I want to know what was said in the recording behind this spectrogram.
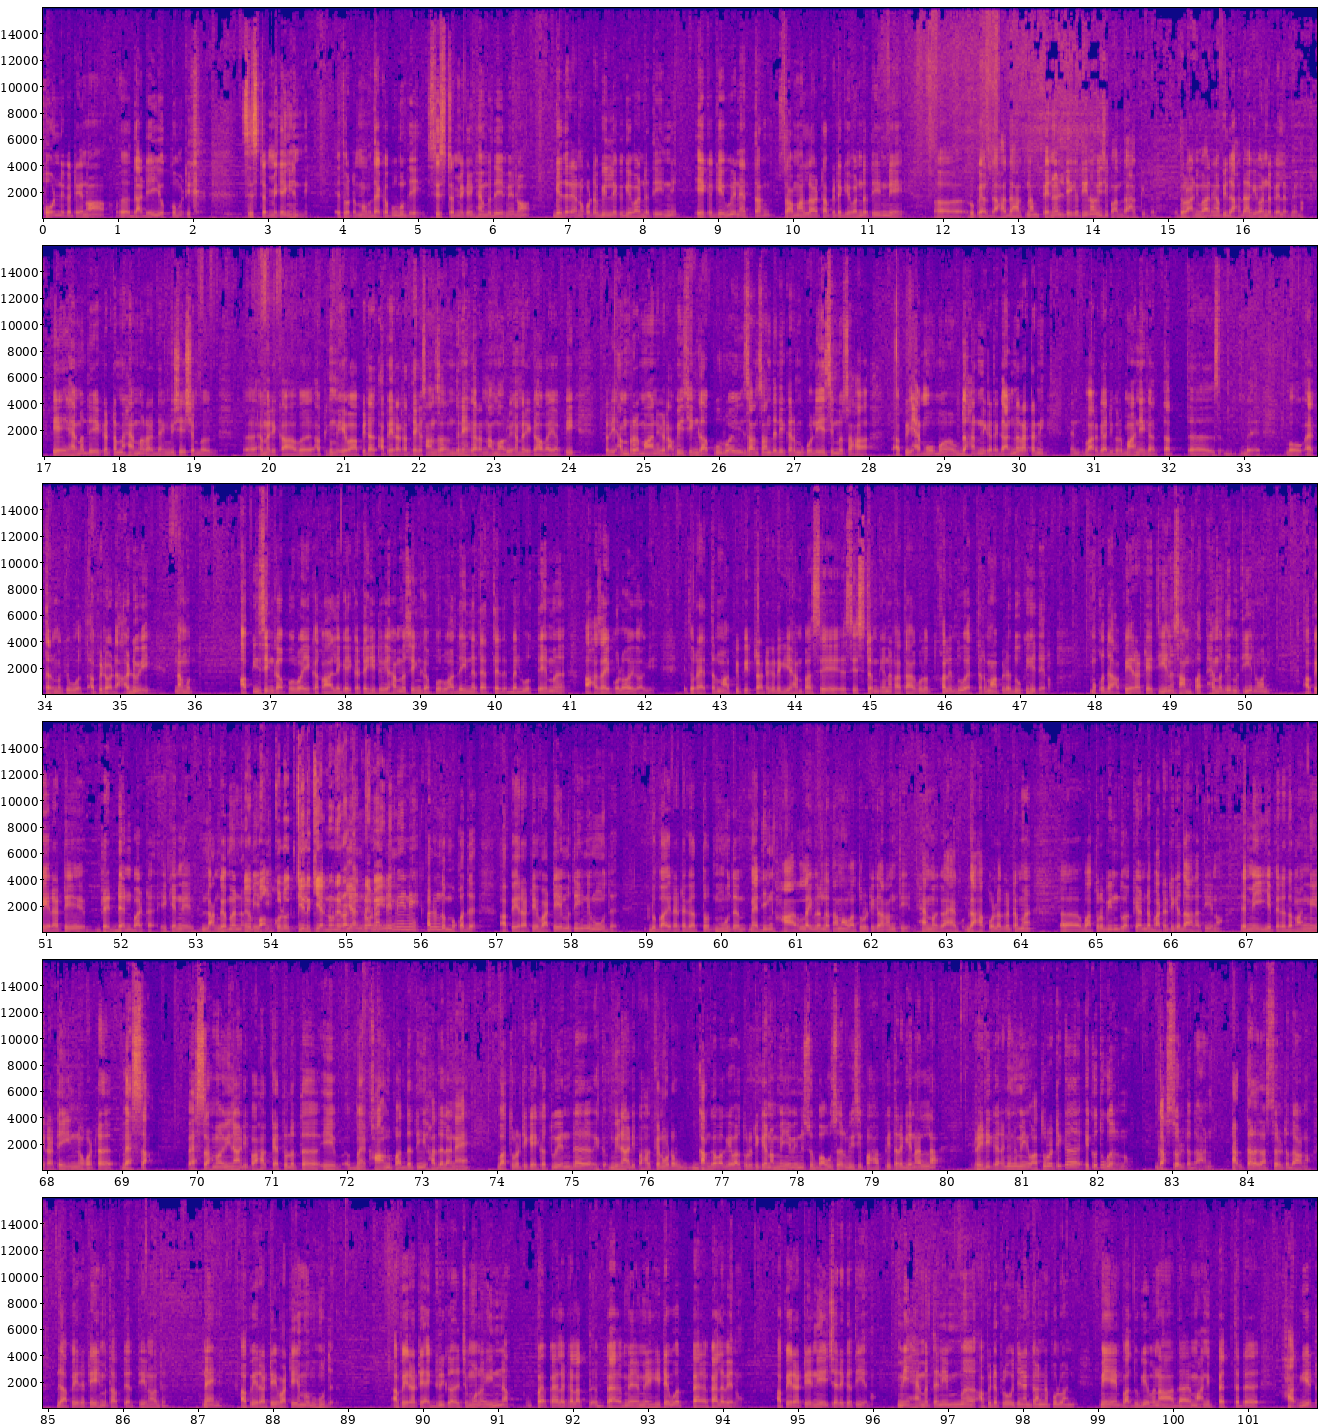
ෆෝන් එකට එනවා දඩේ යොක්කොමටික් සිිස්ටම් එක ගෙන්නේ. එතොට ම දැකපුමුදේ සිිස්ටම් එකෙන් හැමදේමනවා ගෙදර යනකොට බිල්ල එක ගෙවන්ඩ තියන්නේ. ඒක ගෙව්වේ නැත්තං සමල්ලාට අපිට ගෙවන්ඩ තියන්නේ රුපියල් දහදක් නම් පෙනල්ටික තින විසි පන්දහක් විතර. තුර අනිවාරෙන් අපි දහදා ගෙවන්ට පෙළබෙන ඒ හැමදේකටම හැමර දැන් විශේෂම ඇමරිකාව අපි ඒවා අපිට අපේ රටත් එක සංසන්ධනය කර නමරු ඇමරිකාවයි අපි යම් ප්‍රමාණකට අපි සිංගපූරුවයි සංසන්ධනය කරමකො. ලේසිම සහ අපි හැමෝම උදාහරණකට ගන්න රටන. වර්ගඩි ප්‍රමාණය ගත්තත් ඇත්තරම කිවොත් අපිට වඩ අඩුයි. නමුත් අපි සිංගපුරුව එක කාලෙක එකට හිටු හම සිංගපුරු අද ඉන්න ඇත්තද බැලුවොත් එහෙම අහසයි පොලොයි වගේ. එතුර ඇත්තරම අපි පිට්‍රටකට ගියහම් පස්සේ සිිස්ටම් ගැන කතාකොලොත් කලඳු ඇත්තරම අපිට දුක හිතෙනවා. මොකද අපේ රටේ තියෙන සම්පත් හැමදීම තියෙනවන. අපේ රටේ බ්‍රෙඩ්ඩන් බට එකන්නේ ළඟමන බංකොලොත් කියල කියන්න ඕන නෙමේනේ කලුඳ මොකද? අපේ රටේ වටේම තියන්නේ මූද ඩුබයිරට ගත්තොත් මුහද මැදින් හාර්ලා ඉවරල තම වතුරටි කරන්ති හැම ගහ කොලකටම වතුර බින්දුවක් යන්ට බටික දාලා තියනවා. දැම ඒ පෙර දමන්ගේ රටේ ඉන්නකොට වැස්සා. වැස්සහම විනාඩි පහක් ඇතුළත ඒ කානු පද්ධති හදල නෑ වතුර ටික එකතුවෙන්ට විනාඩි පහක් යනට ගඟ වගේ වතුර ටිකන මේ මිනිසු බෞසර් විසි පහක් විතර ගෙනල්ලා රෙඩි කරගෙන මේ වතුර ටික එකතු කරනවා. ගස්වල්ට දාන්න. ටක්කල ගස්වලට දාන ද අපේරට එහෙම තත්ත්ව ඇත්තියෙනවාද නෑන අපේ රටේ වටේම මුහුද. අපේ රට ඇග්‍රිකල්ච මොන ඉන්නක් පැල කලත් හිටවුවත් පැලවෙනවා. අපේ රටේ නේචරක තියෙනවා. මේ හැමතනින්ම අපිට ප්‍රෝජනයක් ගන්න පුළුවන් මේ බදු ගෙවන ආදායම අනි පැත්තට හරියට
